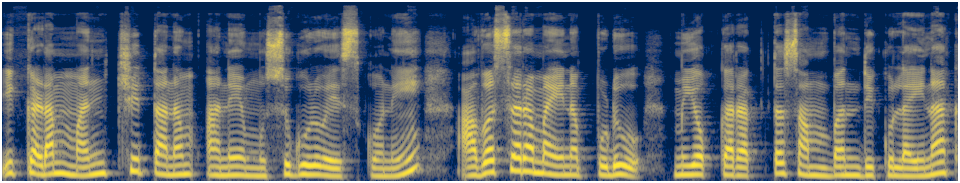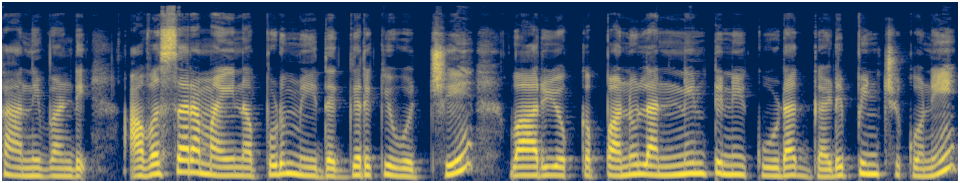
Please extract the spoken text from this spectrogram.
ఇక్కడ మంచితనం అనే ముసుగు వేసుకొని అవసరమైనప్పుడు మీ యొక్క రక్త సంబంధికులైనా కానివ్వండి అవసరమైనప్పుడు మీ దగ్గరికి వచ్చి వారి యొక్క పనులన్నింటినీ కూడా గడిపించుకొని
